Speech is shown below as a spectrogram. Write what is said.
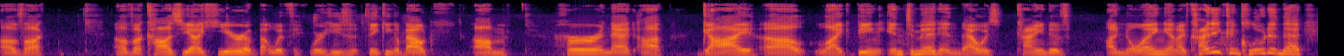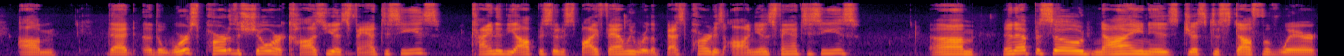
of uh, of Kazuya here about with where he's thinking about um her and that uh guy uh like being intimate and that was kind of annoying. And I've kind of concluded that um that uh, the worst part of the show are Kazuya's fantasies. Kind of the opposite of Spy Family where the best part is Anya's fantasies. Um then episode 9 is just the stuff of where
